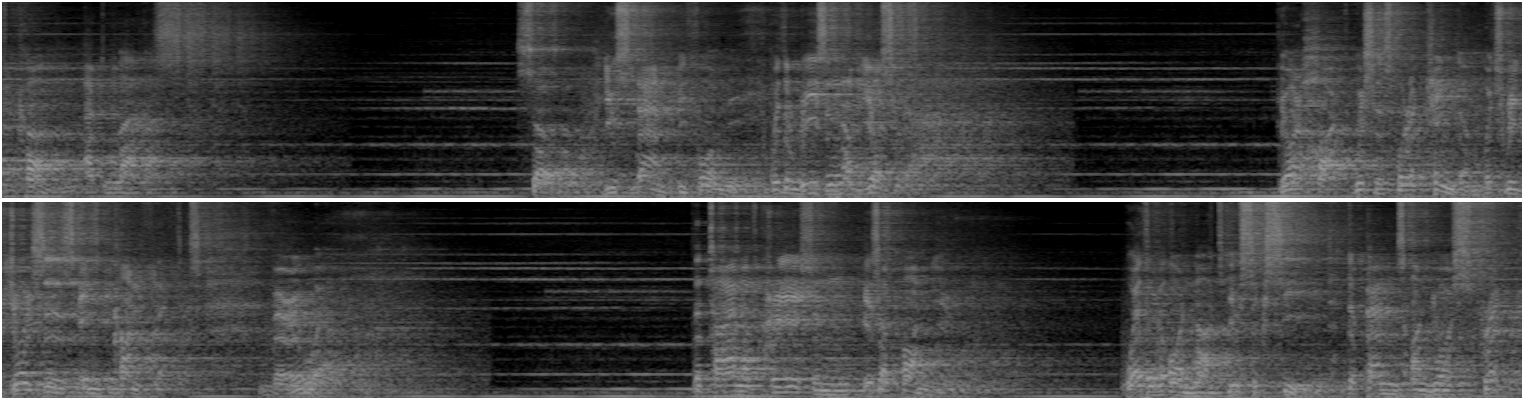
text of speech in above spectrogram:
Have come at last. So, you stand before me with the reason of Yosuga. Your heart wishes for a kingdom which rejoices in conflict. Very well. The time of creation is upon you. Whether or not you succeed depends on your strength,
